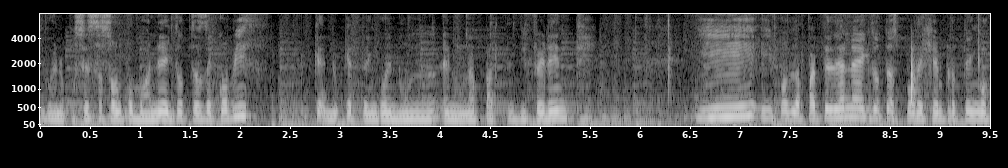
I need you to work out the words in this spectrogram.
Y bueno, pues esas son como anécdotas de COVID que, que tengo en, un, en, una parte diferente. Y, pues la parte de anécdotas, por ejemplo, tengo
